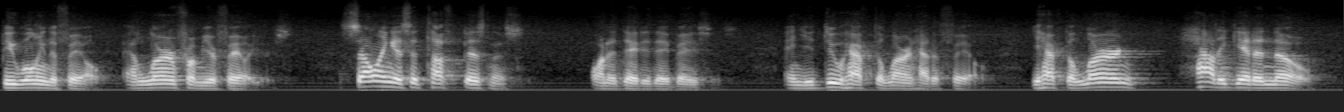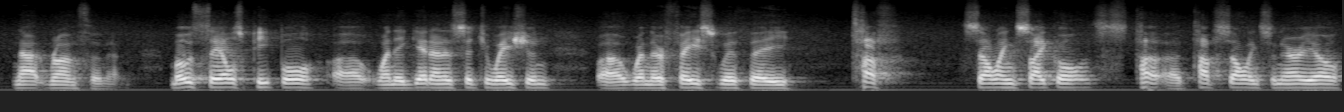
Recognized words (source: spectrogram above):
be willing to fail and learn from your failures. Selling is a tough business on a day to day basis, and you do have to learn how to fail. You have to learn how to get a no, not run from them. Most salespeople, uh, when they get in a situation uh, when they're faced with a tough selling cycle, a tough selling scenario,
